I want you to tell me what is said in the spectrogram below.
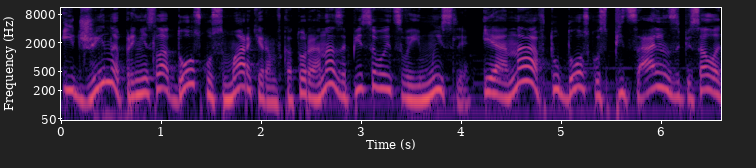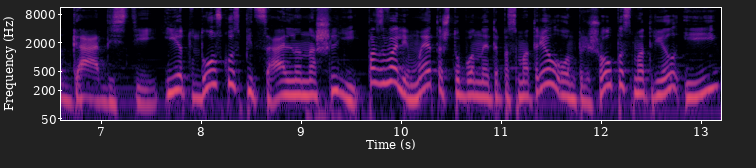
И Джина принесла доску с маркером, в которой она записывает свои мысли. И она в ту доску специально записала гадостей. И эту доску специально нашли. Позвали Мэтта, чтобы он на это посмотрел, он пришел, посмотрел и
